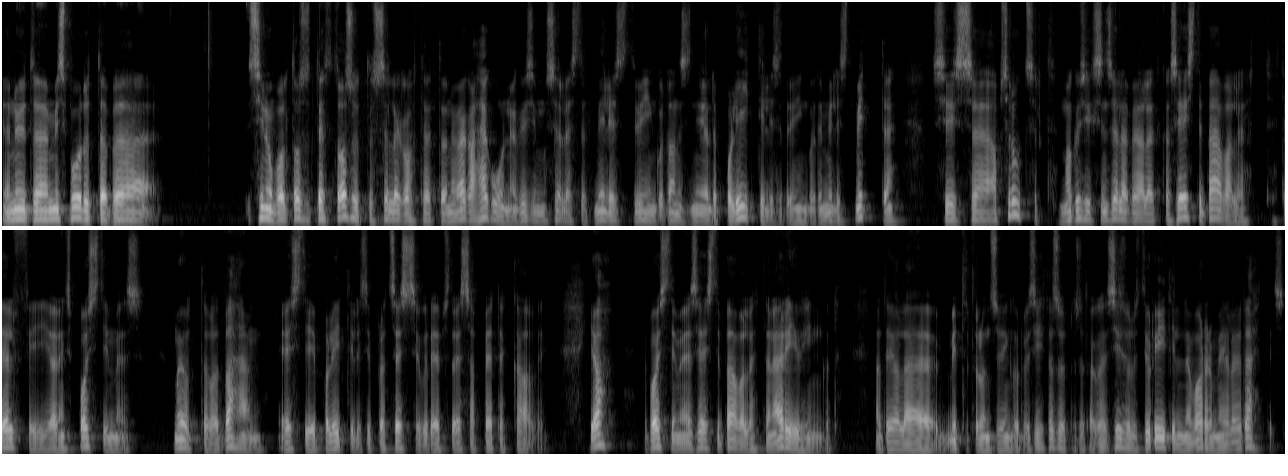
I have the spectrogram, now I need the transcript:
ja nüüd, äh, mis puudutab äh, sinu poolt tehtud osutus selle kohta, et on väga hägune küsimus sellest, et millised ühingud on siis nii-öelda poliitilised ühingud ja millised mitte, siis äh, absoluutselt. ma küsiksin selle peale, et kas Eesti Päevaleht, Delfi ja näiteks Postimees mõjutavad vähem Eesti poliitilisi protsesse, kui teeb seda SAPTK või? jah, Postimees ja Eesti Päevaleht on äriühingud Nad ei ole mittetulundusühingud või sihtasutused, aga sisuliselt juriidiline vorm ei ole ju tähtis.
